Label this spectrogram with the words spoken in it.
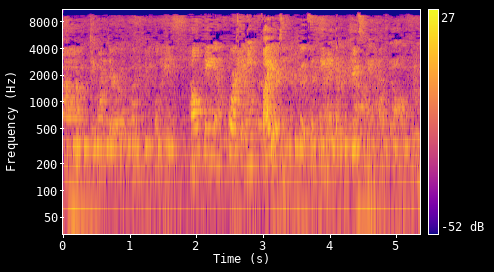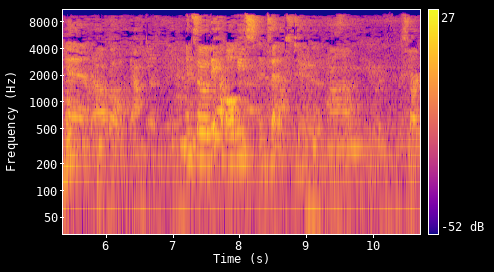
um, they want their own people to be healthy, and of course, they need fighters and recruits, and they need the recruits to be healthy and uh, well looked after. And so they have all these incentives to um, start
